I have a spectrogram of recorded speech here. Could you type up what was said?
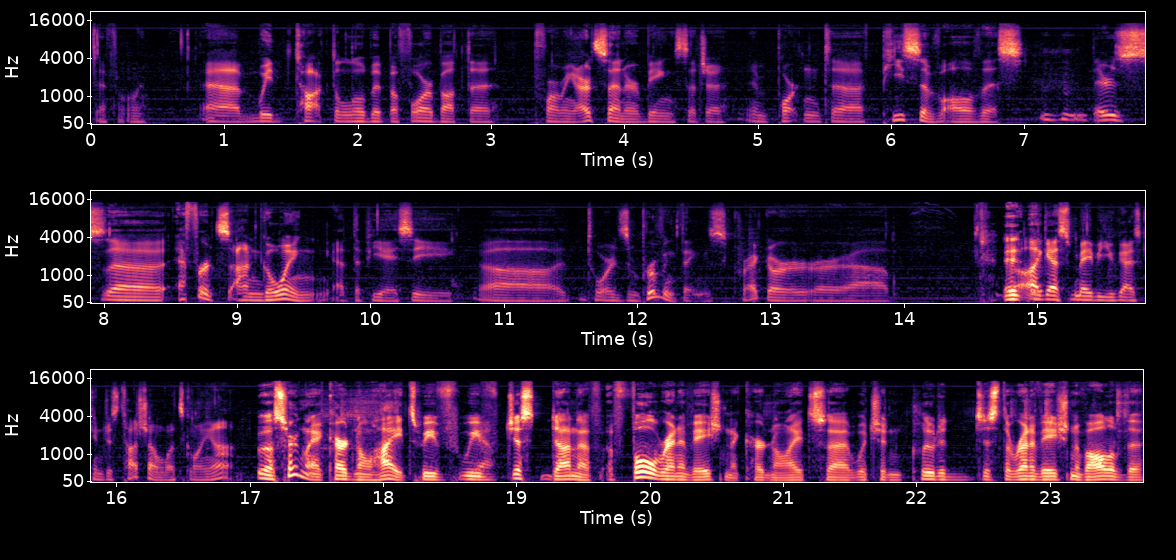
definitely. Uh, we talked a little bit before about the Performing Arts Center being such an important uh, piece of all of this. Mm-hmm. There's uh, efforts ongoing at the PAC uh, towards improving things, correct? Or, or uh, It- well, I guess maybe you guys can just touch on what's going on. Well, certainly at Cardinal Heights, we've we've Yeah. just done a, a full renovation at Cardinal Heights, uh, which included just the renovation of all of the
